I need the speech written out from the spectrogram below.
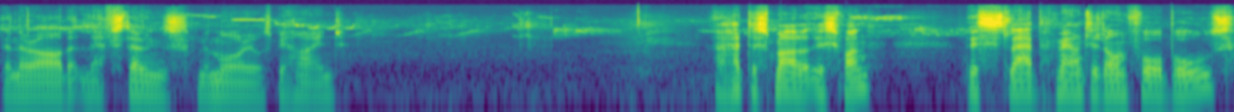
than there are that left stones memorials behind. I had to smile at this one this slab mounted on four balls.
